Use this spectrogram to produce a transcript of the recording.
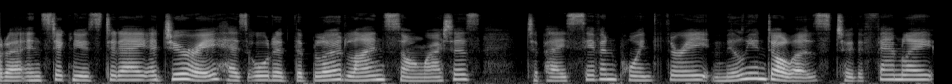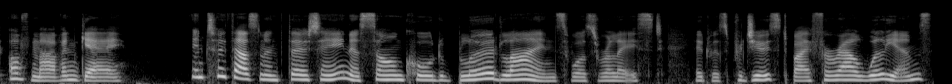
ora. In Stick News today, a jury has ordered the Blurred Lines songwriters to pay $7.3 million to the family of Marvin Gaye. In 2013, a song called Blurred Lines was released. It was produced by Pharrell Williams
